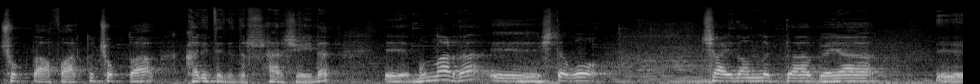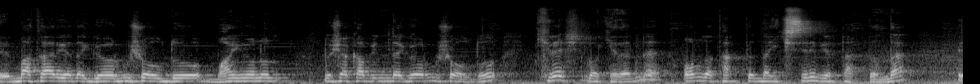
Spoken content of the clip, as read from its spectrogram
çok daha farklı, çok daha kalitelidir her şeyde. E, bunlar da e, işte o çaydanlıkta veya e, bataryada görmüş olduğu, banyonun duşakabininde görmüş olduğu kireç lokelerini onu da taktığında, ikisini bir taktığında e,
